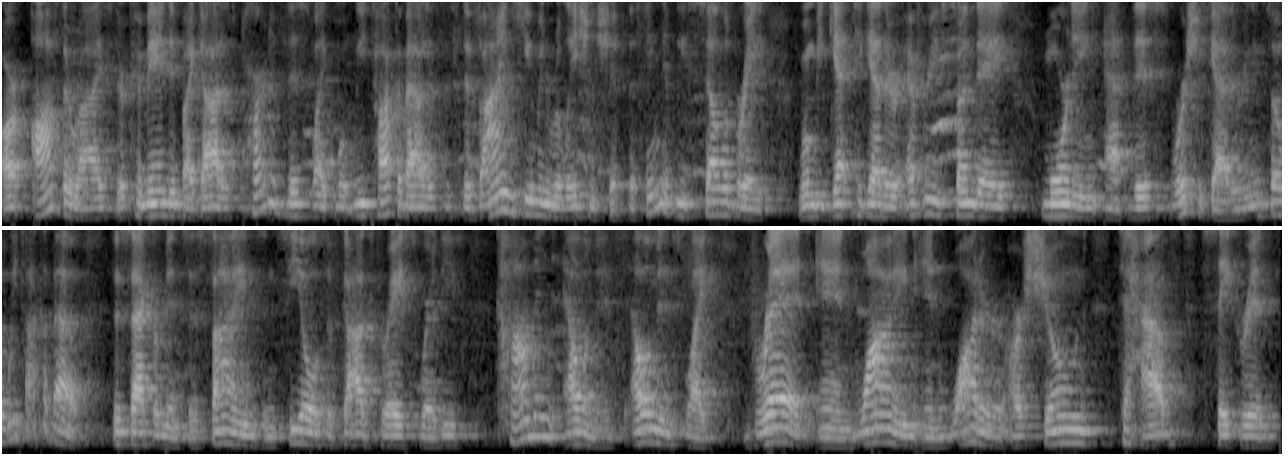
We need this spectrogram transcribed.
are authorized, they're commanded by God as part of this, like what we talk about is this divine human relationship, the thing that we celebrate when we get together every Sunday morning at this worship gathering. And so we talk about the sacraments as signs and seals of God's grace, where these common elements, elements like bread and wine and water, are shown to have sacred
